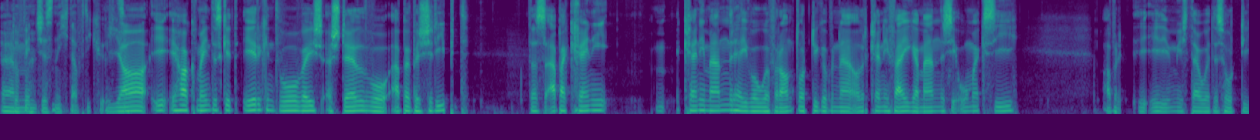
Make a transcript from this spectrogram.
du Ähm, findest es nicht auf die Kürze. Ja, ich, ich habe gemeint, es gibt irgendwo weißt, eine Stelle, die eben beschreibt, dass eben keine, keine Männer haben wollen Verantwortung übernehmen oder keine feigen Männer sind rum waren. Aber ich, ich müsste auch das heute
